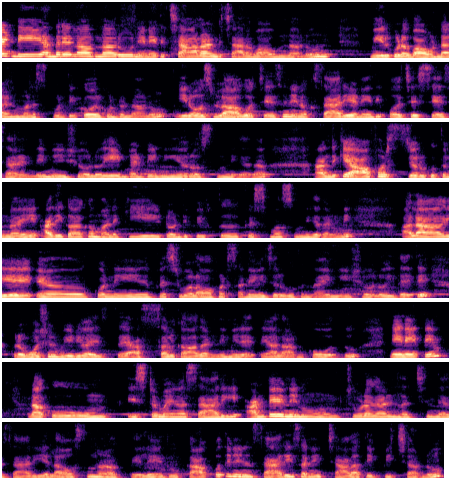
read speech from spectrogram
Hi అండి. అందరు ఎలా ఉన్నారు? నేనైతే చాలా అంటే చాలా బాగున్నాను. మీరు కూడా బాగుండాలని మనస్ఫూర్తి కోరుకుంటున్నాను. ఈరోజు లాగ్ వచ్చేసి నేను ఒక శారీ అనేది పర్చేస్ చేశానండి మీషోలో. ఏంటంటే న్యూ ఇయర్ వస్తుంది కదా. అందుకే ఆఫర్స్ జరుగుతున్నాయి. అది కాక మనకి ట్వంటీ ఫిఫ్త్ క్రిస్మస్ ఉంది కదండి. అలాగే కొన్ని ఫెస్టివల్ ఆఫర్స్ అనేవి జరుగుతున్నాయి మీషోలో. ఇదైతే ప్రమోషన్ వీడియో అయితే అస్సలు కాదండి. మీరైతే అలా అనుకోవద్దు. నేనైతే నాకు ఇష్టమైన శారీ. అంటే నేను చూడగానే నచ్చింది ఆ శారీ. ఎలా వస్తుందో నాకు తెలియదు. కాకపోతే నేను శారీస్ అనేవి చాలా తెప్పించాను.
